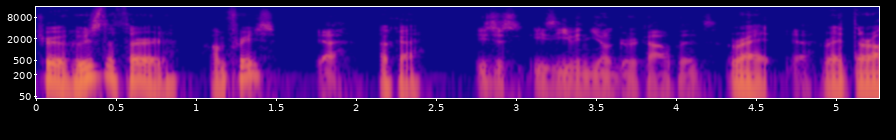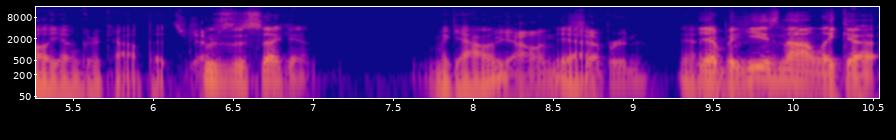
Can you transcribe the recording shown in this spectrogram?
true. Who's the third? Humphreys. Yeah. Okay. he's just he's even younger Kyle Pitts. Right. Yeah. Right. They're all younger Kyle Pitts. Yeah. Who's the second? McGowan. McGowan, Yeah. Sheppard. Yeah. Yeah, but he's not like a.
